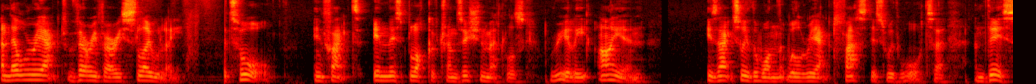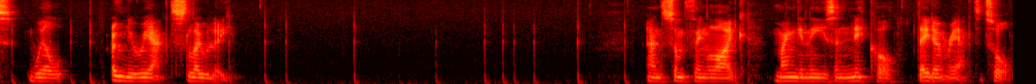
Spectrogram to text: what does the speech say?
and they'll react very, very slowly at all. In fact, in this block of transition metals, really iron is actually the one that will react fastest with water, and this will only react slowly. And something like manganese and nickel, they don't react at all.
